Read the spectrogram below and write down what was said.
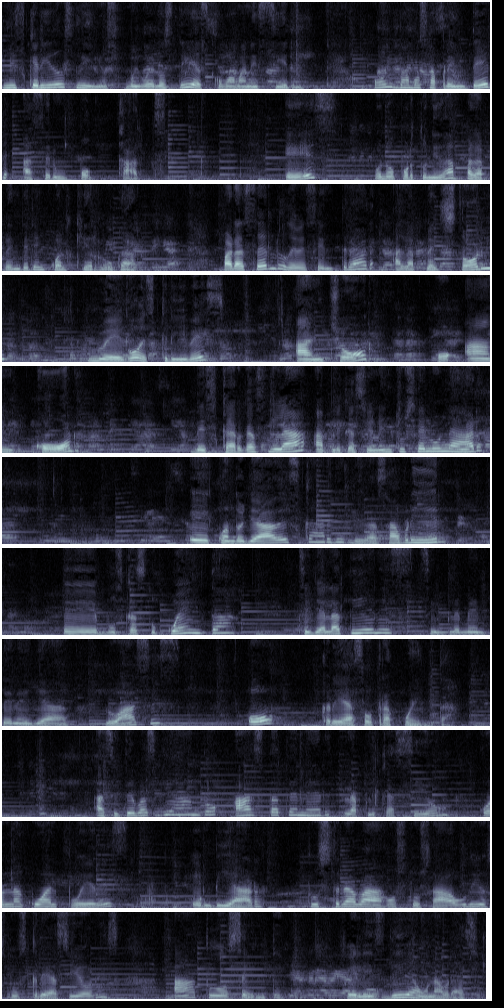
Mis queridos niños, muy buenos días, ¿cómo amanecieron? Hoy vamos a aprender a hacer un podcast. Es una oportunidad para aprender en cualquier lugar. Para hacerlo debes entrar a la Play Store, luego escribes Anchor o Anchor, descargas la aplicación en tu celular. Eh, cuando ya descargues le das a abrir eh, buscas tu cuenta, si ya la tienes, simplemente en ella lo haces o creas otra cuenta. Así te vas guiando hasta tener la aplicación con la cual puedes enviar tus trabajos, tus audios, tus creaciones a tu docente. Feliz día, un abrazo.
